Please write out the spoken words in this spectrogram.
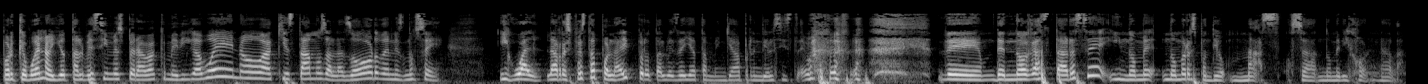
porque bueno, yo tal vez sí me esperaba que me diga, bueno, aquí estamos a las órdenes, no sé igual, la respuesta polite, pero tal vez ella también ya aprendió el sistema de, de no gastarse y no me, no me respondió más, o sea, no me dijo nada.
